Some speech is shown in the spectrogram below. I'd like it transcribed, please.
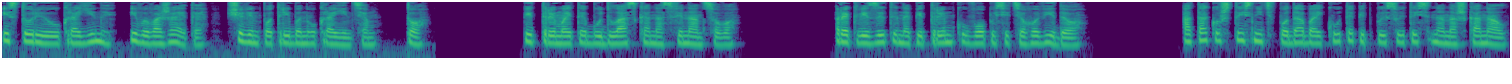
історію України, і ви вважаєте, що він потрібен українцям, то підтримайте, будь ласка, нас фінансово. Реквізити на підтримку в описі цього відео. А також тисніть вподобайку та підписуйтесь на наш канал.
